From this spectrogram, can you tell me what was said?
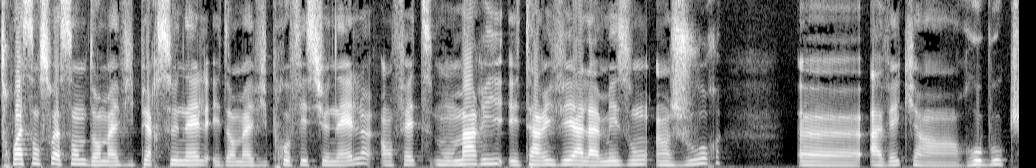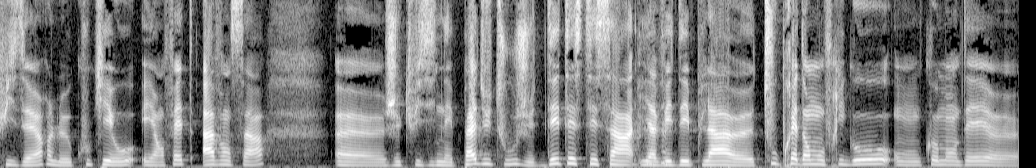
360 dans ma vie personnelle et dans ma vie professionnelle. En fait, mon mari est arrivé à la maison un jour euh, avec un robot cuiseur, le Cookéo. Et en fait, avant ça, euh, je cuisinais pas du tout, je détestais ça. Il y avait des plats euh, tout près dans mon frigo, on commandait euh,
